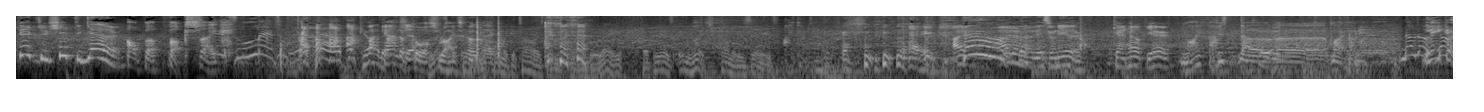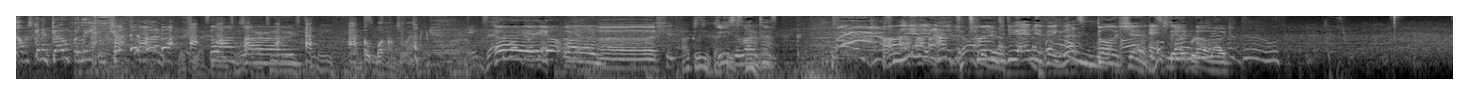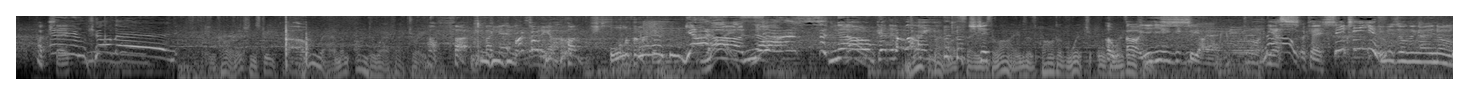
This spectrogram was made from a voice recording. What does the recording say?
Get your shit together! Oh, for fuck's sake. It's lit. Prepare for carnage. And of course, right, okay. Former guitarist David Boulay appears in which comedy series? I don't know. I, I don't know this one either. Can't help you here. My family? Just- No, uh, my family. No, no, League, no. I was going to go for League of Gentlemen. Go on, Tyrone. oh, what not to wear? Exactly. Hey, you got Okay. one. Uh, shit. Ugly Betty Jeez, a lot of time. Sanders. I didn't even have the time to do anything. That's bullshit. It's no mode. Never do. Fuck's sake. Incoming. In Coronation Street, oh, who ran an underwear factory? Oh, fuck. If I get it, I'm gonna get punched. All of them. Yes! Oh, no! Yes! No! no! Get it away! Bauer saves Shit. lives as part of which Oh, oh organization? Oh, you, you, you, CIA. yes, okay. Give me something I know.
